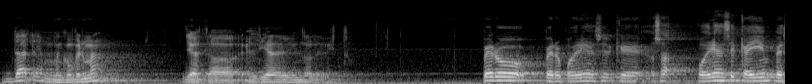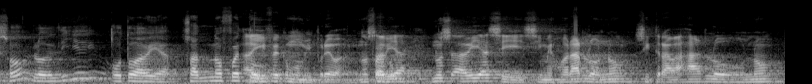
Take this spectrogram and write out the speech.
Dale, me confirma. Ya hasta el día de hoy no lo he visto. Pero, pero podrías decir que, o sea, podrías decir que ahí empezó lo del DJ o todavía. O sea, no fue tu. Ahí fue como mi prueba. No sabía, no sabía si, si mejorarlo o no, si trabajarlo o no.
